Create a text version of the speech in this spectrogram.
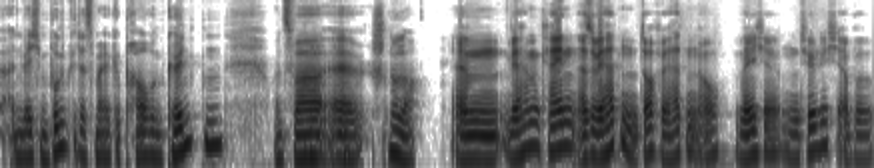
an welchem Punkt wir das mal gebrauchen könnten. Und zwar mhm. äh, Schnuller. Ähm, wir haben keinen, also wir hatten, doch, wir hatten auch welche natürlich, aber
